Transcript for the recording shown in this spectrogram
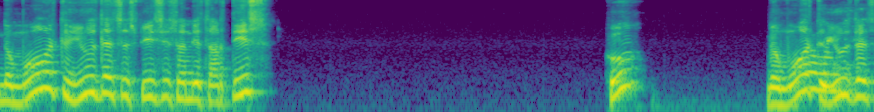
The most useless species on this earth is who? The most Human. useless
